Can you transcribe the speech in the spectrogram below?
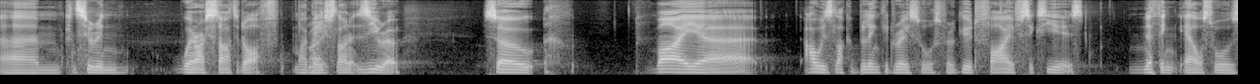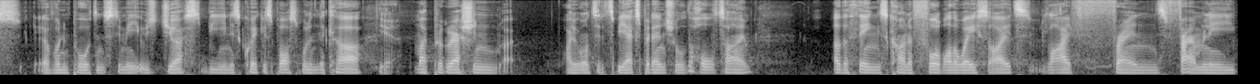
um, considering where I started off, my Right. baseline at zero. So, my uh, I was like a blinkered racehorse for a good five, six years. Nothing else was of importance to me. It was just being as quick as possible in the car. Yeah. My progression, I wanted it to be exponential the whole time. Other things kind of fall by the wayside. Life, friends, family,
